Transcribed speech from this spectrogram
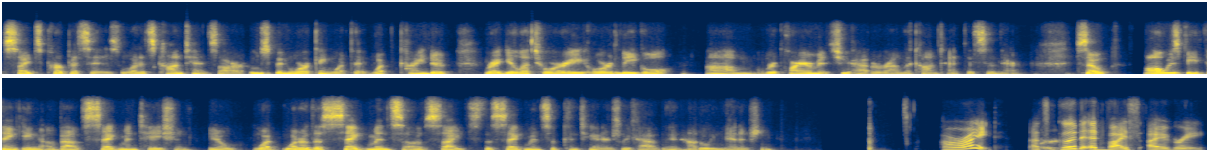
site's purpose is, what its contents are, who's been working with it, what kind of regulatory or legal um, requirements you have around the content that's in there. So always be thinking about segmentation. You know, what what are the segments of sites, the segments of containers we have, and how do we manage them? All right, that's Word. good advice. I agree.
